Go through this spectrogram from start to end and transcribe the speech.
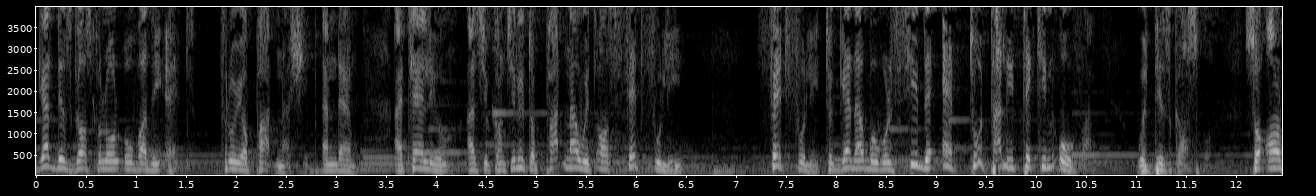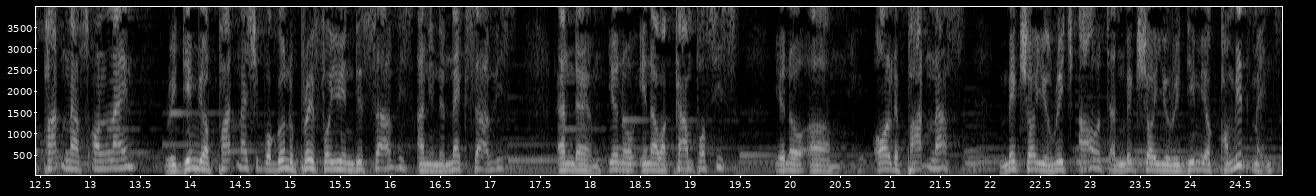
get this gospel all over the earth through your partnership. And um, I tell you, as you continue to partner with us faithfully, faithfully, together we will see the earth totally taking over with this gospel. So, all partners online, redeem your partnership. We're going to pray for you in this service and in the next service. And um, you know in our campuses you know um, all the partners make sure you reach out and make sure you redeem your commitments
